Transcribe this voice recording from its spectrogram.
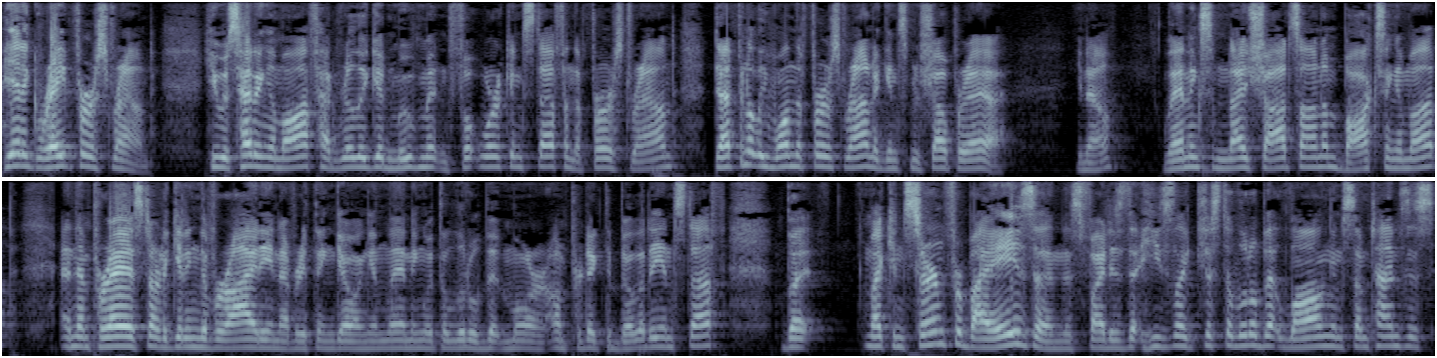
he had a great first round. He was heading him off, had really good movement and footwork and stuff in the first round. Definitely won the first round against Michel Pereira. You know, landing some nice shots on him, boxing him up. And then Pereira started getting the variety and everything going and landing with a little bit more unpredictability and stuff. But my concern for Baeza in this fight is that he's like just a little bit long and sometimes this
